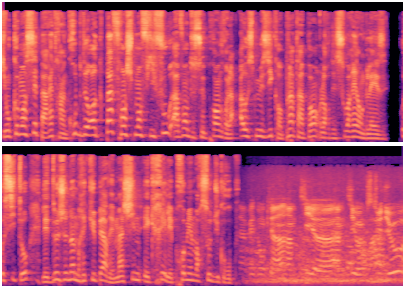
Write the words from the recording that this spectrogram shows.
qui ont commencé par être un groupe de rock pas franchement fifou avant de se prendre la house music en plein tympan lors des soirées anglaises. Aussitôt, les deux jeunes hommes récupèrent des machines et créent les premiers morceaux du groupe. On avait donc euh, un petit home studio.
